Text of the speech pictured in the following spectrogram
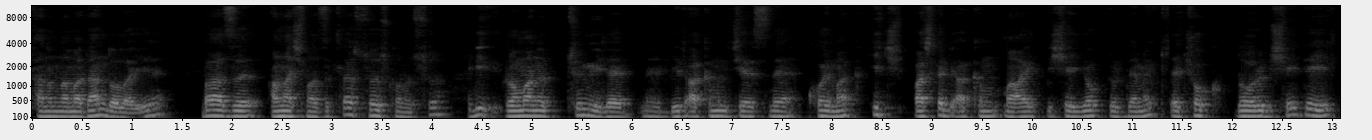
tanımlamadan dolayı bazı anlaşmazlıklar söz konusu. Bir romanı tümüyle e, bir akımın içerisine koymak hiç başka bir akıma ait bir şey yoktur demek de çok doğru bir şey değil.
